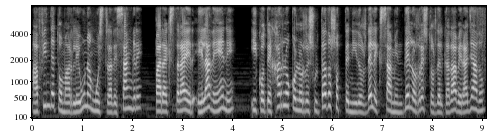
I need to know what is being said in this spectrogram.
a fin de tomarle una muestra de sangre para extraer el ADN y cotejarlo con los resultados obtenidos del examen de los restos del cadáver hallado,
